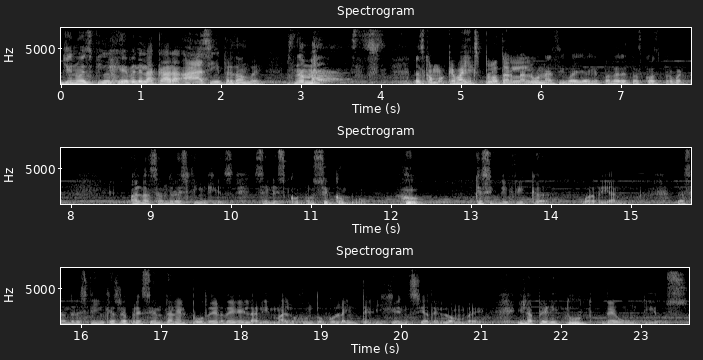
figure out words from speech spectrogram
ginoesfinge. Vele la cara. Ah, sí, perdón, güey. Pues no más. Es como que vaya a explotar la luna si vaya a pasar estas cosas, pero bueno. A las androesfinges se les conoce como Hu, que significa guardián. Las androesfinges representan el poder del animal junto con la inteligencia del hombre y la plenitud de un dios.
